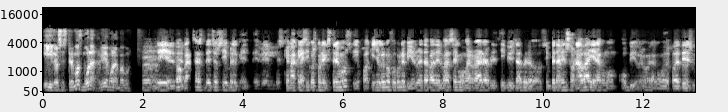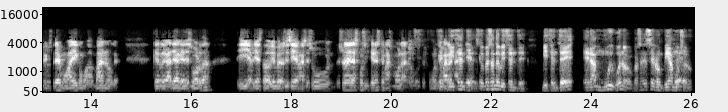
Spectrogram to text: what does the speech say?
y los extremos molan, a mí me molan, vamos. Sí, el, No. Barça es de hecho siempre el, el- el esquema clásico es con extremos y Joaquín yo creo que fue porque pilló en una etapa del Barça como más rara al principio y tal, pero siempre también sonaba y era como obvio, ¿no? Era como de joder, tienes un extremo ahí como a mano que, que regatea, que desborda y habría estado bien, pero sí, sí, además es, un, es una de las posiciones que más mola, ¿no? Porque es como el que más Vicente, regatea, estoy pensando en Vicente. Vicente era muy bueno, lo que pasa es que se rompía Sí. mucho, ¿no?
